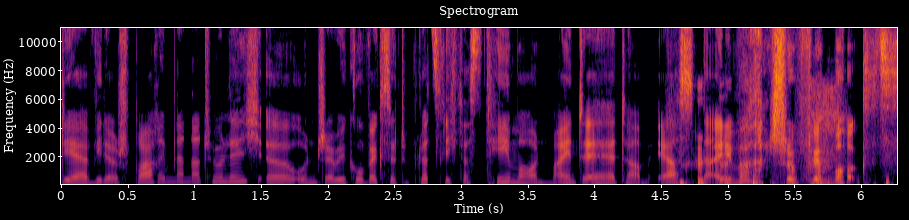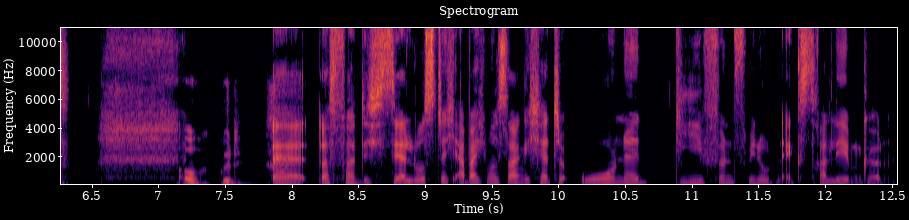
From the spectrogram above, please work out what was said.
Der widersprach ihm dann natürlich äh, und Jericho wechselte plötzlich das Thema und meinte, er hätte am ersten eine Überraschung für Mox. Auch gut. Äh, das fand ich sehr lustig, aber ich muss sagen, ich hätte ohne die fünf Minuten extra leben können.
